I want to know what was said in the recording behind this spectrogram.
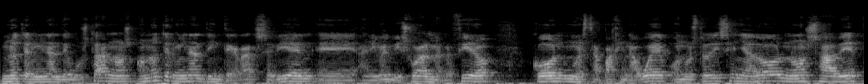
no terminan de gustarnos o no terminan de integrarse bien eh, a nivel visual, me refiero, con nuestra página web o nuestro diseñador no sabe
